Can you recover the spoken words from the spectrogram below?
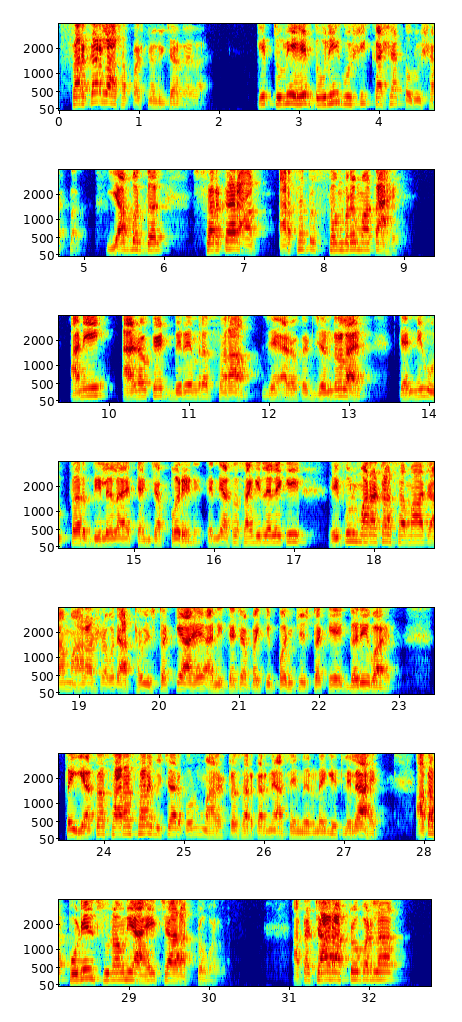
सरकारला असा प्रश्न विचारलेला आहे की तुम्ही हे दोन्ही गोष्टी कशा करू शकतात याबद्दल सरकार अर्थात अर्थातच संभ्रमात आहे. आणि ॲडव्होकेट बिरेंद्र सराफ जे ॲडव्होकेट जनरल आहेत त्यांनी उत्तर दिलेलं आहे त्यांच्या परीने. त्यांनी असं सांगितलेलं आहे की एकूण मराठा समाज हा महाराष्ट्रामध्ये अठ्ठावीस टक्के आहे आणि त्याच्यापैकी पंचवीस टक्के हे गरीब आहेत. तर याचा सारासार विचार करून महाराष्ट्र सरकारने असे निर्णय घेतलेले आहेत. आता पुढील सुनावणी आहे चार ऑक्टोबरला. आता चार ऑक्टोबरला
